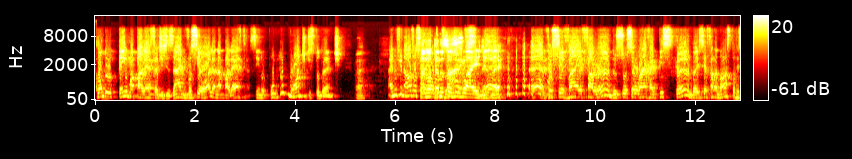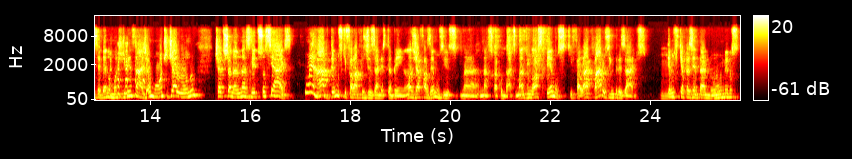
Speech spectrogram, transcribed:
Quando tem uma palestra de design, você olha na palestra, assim, no público, um monte de estudante. É. Aí no final você anotando seus slides, né? né? É, você vai falando, o seu celular vai piscando, aí você fala, nossa, estou recebendo um monte de mensagem. É um monte de aluno te adicionando nas redes sociais. Não é errado, temos que falar para os designers também. Nós já fazemos isso na, nas faculdades, mas nós temos que falar para os empresários. Uhum. Temos que apresentar números,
